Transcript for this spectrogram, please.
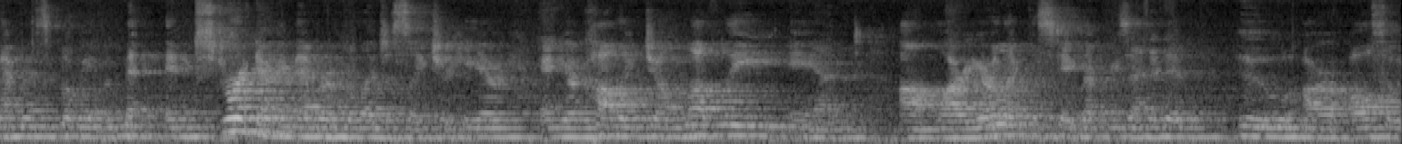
members, but we have an extraordinary member of the legislature here, and your colleague Joan Lovely and um, Lori Ehrlich, the state representative, who are also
